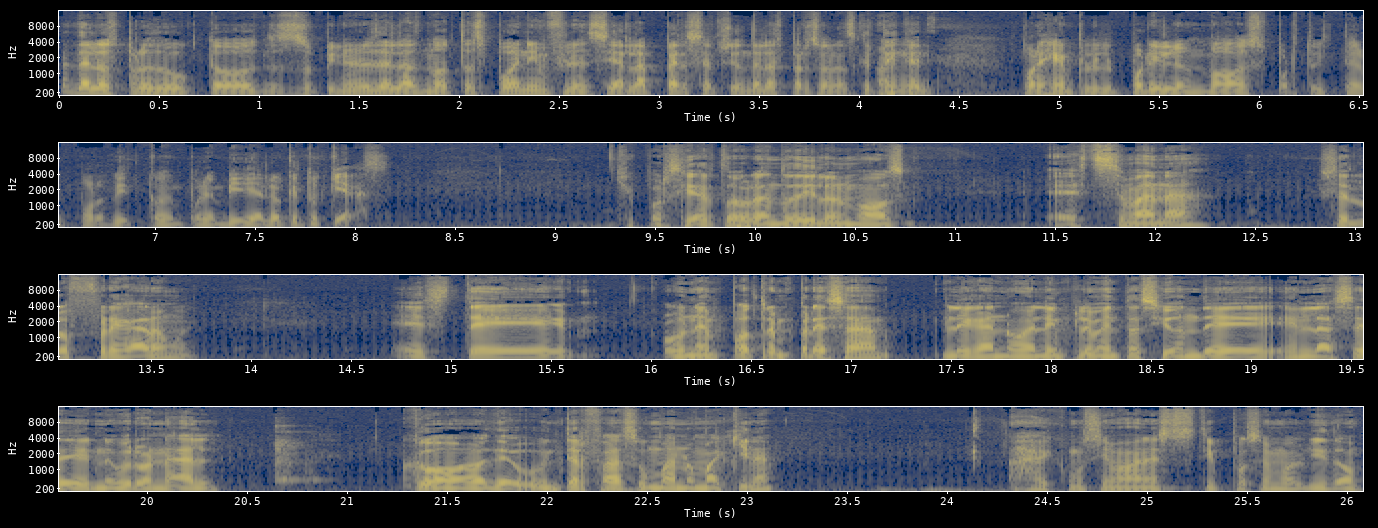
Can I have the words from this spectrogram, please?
de los productos, nuestras opiniones de las notas pueden influenciar la percepción de las personas que tengan, por ejemplo, por Elon Musk, por Twitter, por Bitcoin, por Nvidia, lo que tú quieras. Que por cierto, hablando de Elon Musk, esta semana se lo fregaron, güey. Este, una em- otra empresa le ganó en la implementación de enlace neuronal con de interfaz humano-máquina. Ay, ¿cómo se llamaban estos tipos? Se me olvidó.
